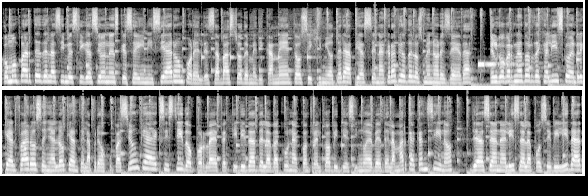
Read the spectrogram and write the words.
como parte de las investigaciones que se iniciaron por el desabasto de medicamentos y quimioterapias en agravio de los menores de edad. El gobernador de Jalisco, Enrique Alfaro, señaló que ante la preocupación que ha existido por la efectividad de la vacuna contra el COVID-19 de la marca Cancino, ya se analiza la posibilidad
